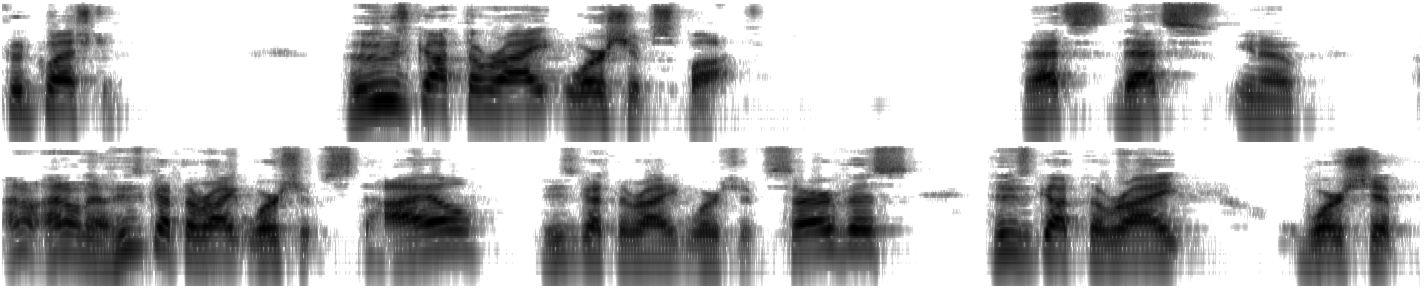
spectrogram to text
Good question. Who's got the right worship spot? That's, that's, you know, I don't, I don't know. Who's got the right worship style? Who's got the right worship service? Who's got the right worship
